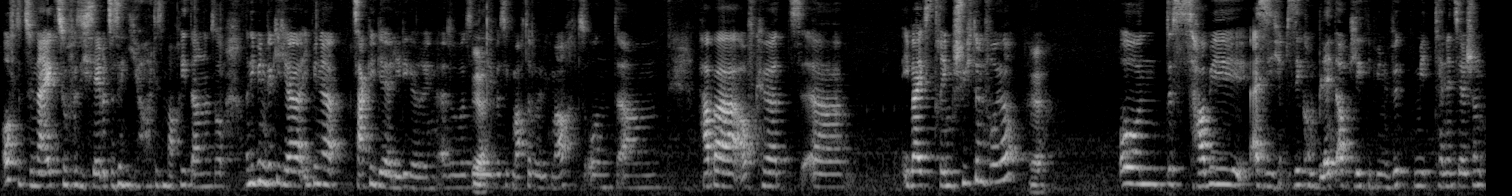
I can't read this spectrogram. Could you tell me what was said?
oft dazu neigt, so für sich selber zu sagen, ja, das mache ich dann und so. Und ich bin wirklich eine, ich bin eine zackige Erledigerin. Also was, Ja. ich, was ich gemacht habe, habe ich gemacht. Und ähm, habe auch aufgehört, äh, ich war extrem schüchtern früher. Ja. Und das habe ich, also ich habe das nicht komplett abgelegt. Ich bin mich tendenziell schon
